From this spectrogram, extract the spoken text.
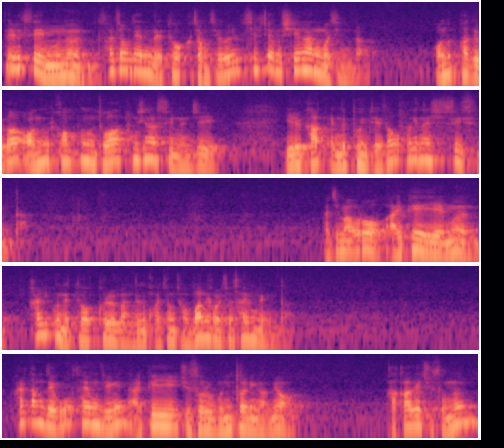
펠릭스의 임무는 설정된 네트워크 정책을 실제로 시행하는 것입니다. 어느 파드가 어느 컴포넌트와 통신할 수 있는지 이를 각 엔드포인트에서 확인하실 수 있습니다. 마지막으로 IPAM은 칼리코 네트워크를 만드는 과정 전반에 걸쳐 사용됩니다. 할당되고 사용 중인 IP 주소를 모니터링하며 각각의 주소는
